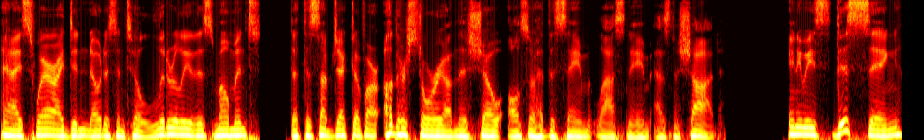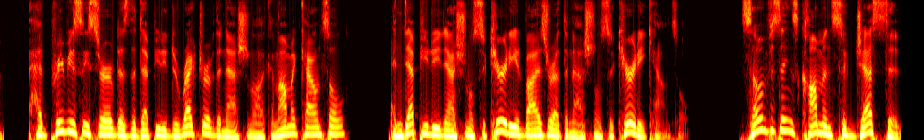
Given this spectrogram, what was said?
and I swear I didn't notice until literally this moment that the subject of our other story on this show also had the same last name as Nishad. Anyways, this Singh had previously served as the Deputy Director of the National Economic Council and Deputy National Security Advisor at the National Security Council. Some of Singh's comments suggested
